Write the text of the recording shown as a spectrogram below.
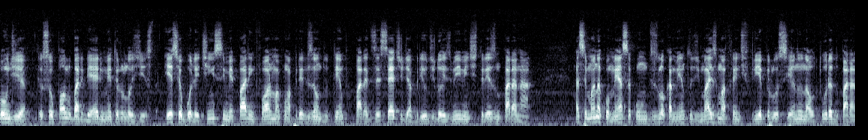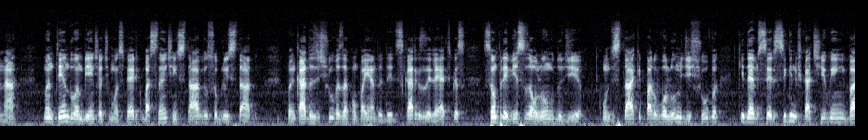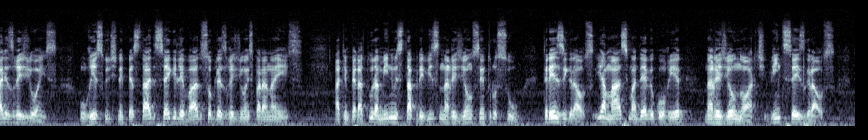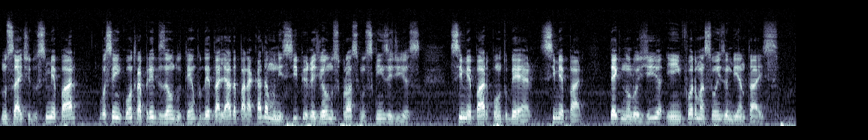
Bom dia, eu sou Paulo Barbieri, meteorologista. Esse é o boletim Cimepar Informa com a previsão do tempo para 17 de abril de 2023 no Paraná. A semana começa com um deslocamento de mais uma frente fria pelo oceano na altura do Paraná, mantendo o ambiente atmosférico bastante instável sobre o estado. Pancadas de chuvas acompanhadas de descargas elétricas são previstas ao longo do dia, com destaque para o volume de chuva que deve ser significativo em várias regiões o risco de tempestade segue elevado sobre as regiões paranaenses. A temperatura mínima está prevista na região centro-sul, 13 graus, e a máxima deve ocorrer na região norte, 26 graus. No site do CIMEPAR, você encontra a previsão do tempo detalhada para cada município e região nos próximos 15 dias. cimepar.br. CIMEPAR. Tecnologia e informações ambientais.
